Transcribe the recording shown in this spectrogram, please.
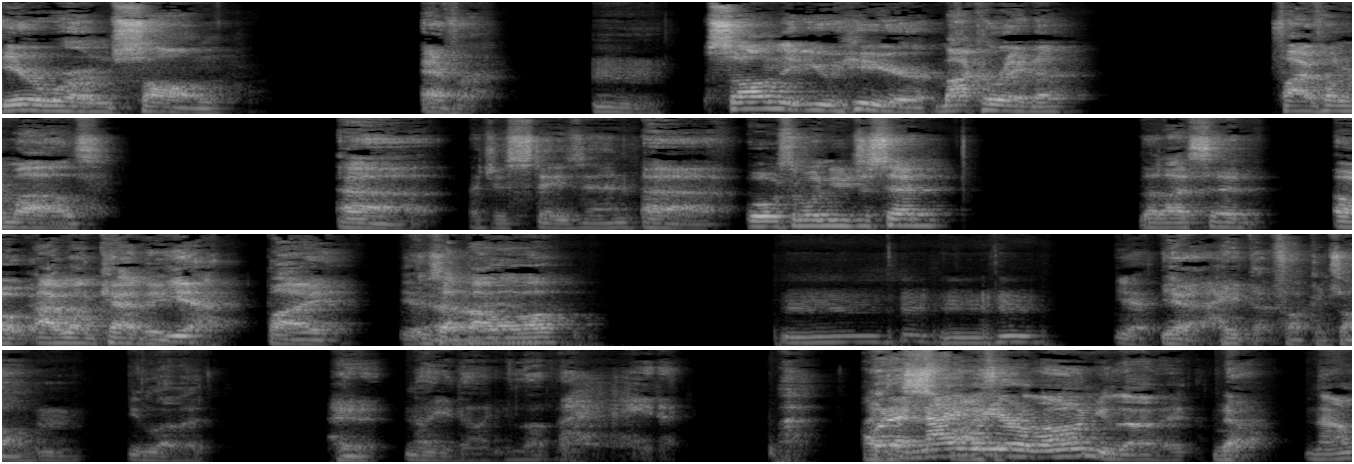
earworm song ever? Mm. Song that you hear, Macarena, 500 miles. Uh, That just stays in. uh, what was the one you just said? That I said, oh, I Want Candy Yeah. by, yeah. is that Bow Wow Mm-hmm. Yeah. Yeah, I hate that fucking song. You love it. Hate it. No, you don't. You love I it. hate it. But at night when you're it. alone, you love it. no, No?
